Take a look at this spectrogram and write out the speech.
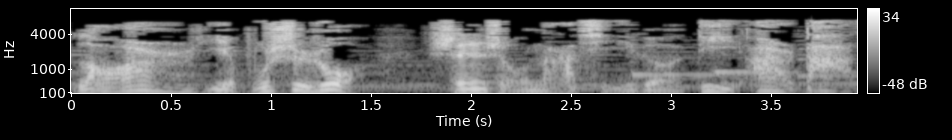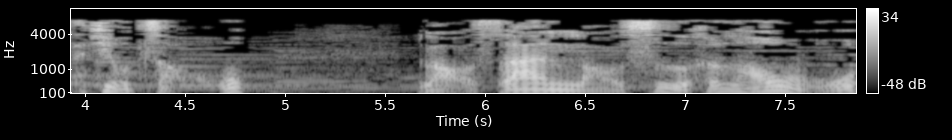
老二也不示弱，伸手拿起一个第二大的就走，老三、老四和老五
